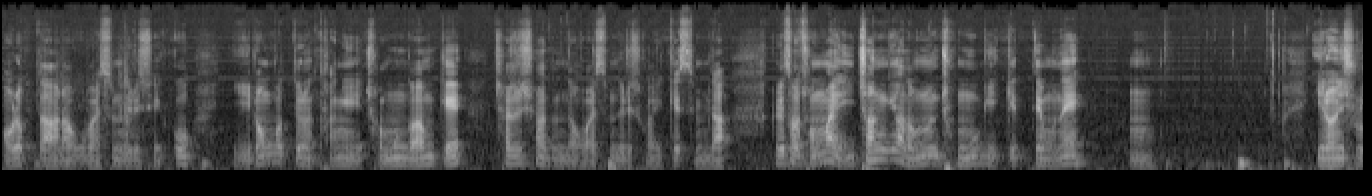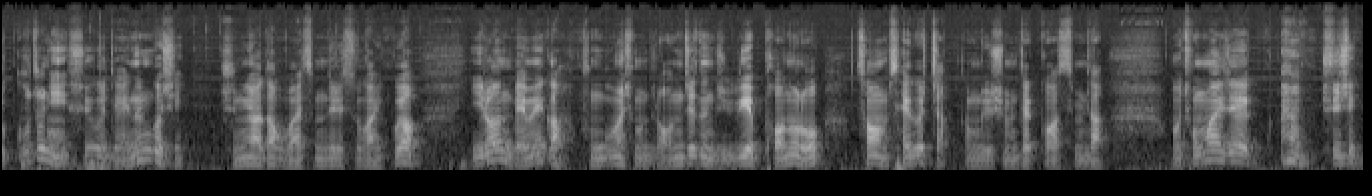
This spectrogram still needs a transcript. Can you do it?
어렵다라고 말씀드릴 수 있고 이런 것들은 당연히 전문가와 함께 찾으셔야 된다고 말씀드릴 수가 있겠습니다. 그래서 정말 2,000개가 넘는 종목이 있기 때문에 음, 이런 식으로 꾸준히 수익을 내는 것이 중요하다고 말씀드릴 수가 있고요. 이런 매매가 궁금하신 분들은 언제든지 위에 번호로 성함 세 글자 남겨주시면 될 것 같습니다. 어, 정말 이제 주식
